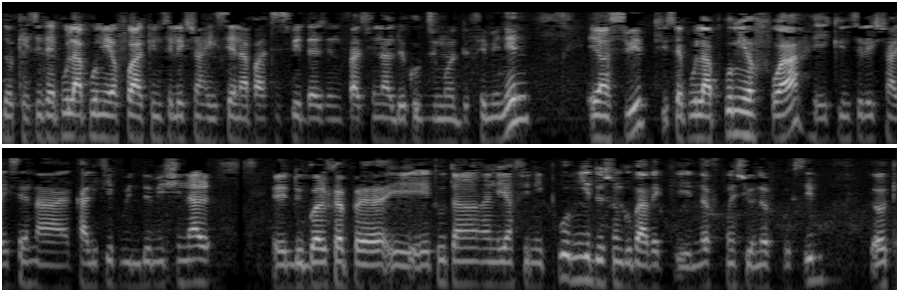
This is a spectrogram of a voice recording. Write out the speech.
donc, c'était pour la première fois qu'une sélection haïtienne a participé dans une phase finale de Coupe du Monde féminine. Et ensuite, c'est pour la première fois qu'une sélection haïtienne a qualifié pour une demi-finale de Gold Cup et, et, tout en, ayant fini premier de son groupe avec 9 points sur 9 possibles. Donc,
